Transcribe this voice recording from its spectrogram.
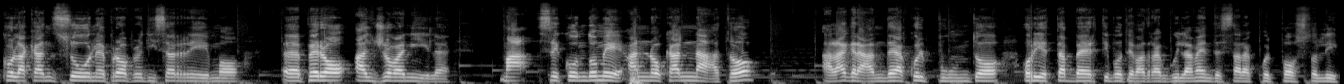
con la canzone proprio di Sanremo, eh, però al giovanile. Ma secondo me hanno cannato alla grande. A quel punto, Orietta Berti poteva tranquillamente stare a quel posto lì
